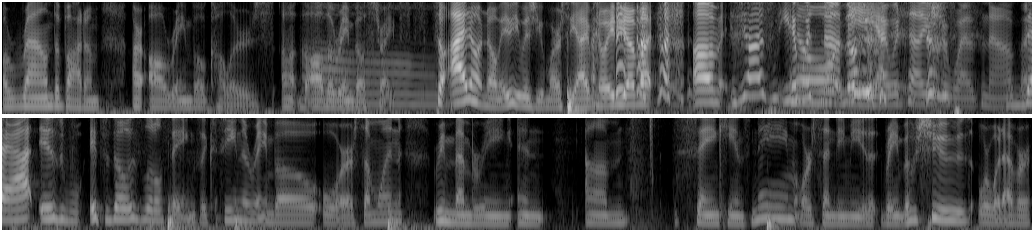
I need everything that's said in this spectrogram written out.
around the bottom are all rainbow colors, uh, all the rainbow stripes. So I don't know. Maybe it was you, Marcy. I have no idea, but um, just you know, it know, was not those- me. I would tell you if it was no. But that is it's those little things like seeing the rainbow or someone remembering and um, saying Kian's name or sending me the rainbow shoes or whatever.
